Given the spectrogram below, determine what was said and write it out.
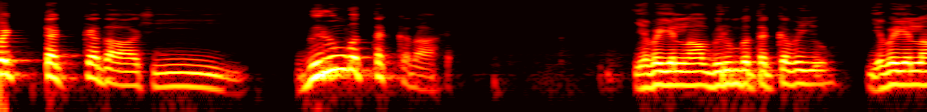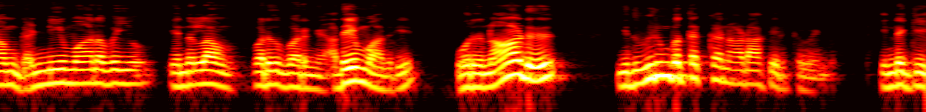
பெட்டக்கதாகி விரும்பத்தக்கதாக. எவையெல்லாம் விரும்பத்தக்கவையோ எவையெல்லாம் கண்ணியமானவையோ என்றெல்லாம் வருது பாருங்க. அதே மாதிரி ஒரு நாடு இது விரும்பத்தக்க நாடாக இருக்க வேண்டும். இன்றைக்கு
